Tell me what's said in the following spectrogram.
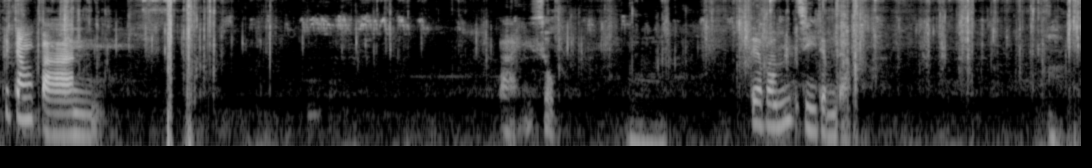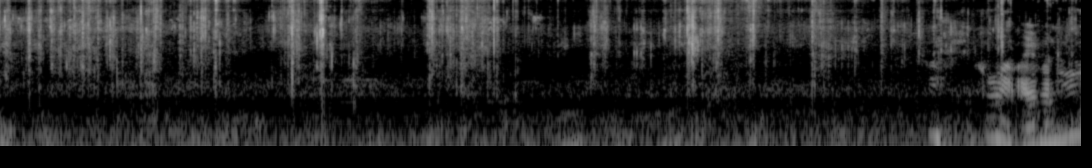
คือจังปลาอั่นปลาอีสกอืมแต่ว่ามันสีดำ เขาว่าอะไรวะเนาะ ๆ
